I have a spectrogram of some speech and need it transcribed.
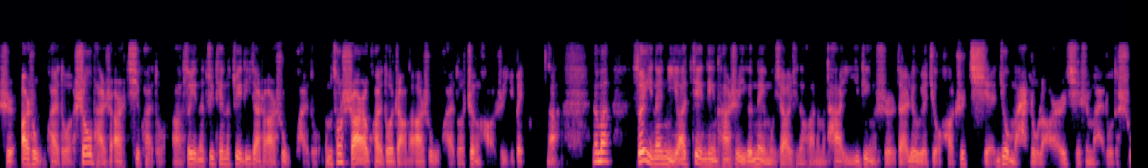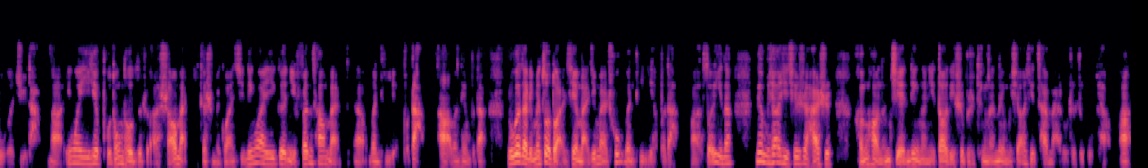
是二十五块多，收盘是二十七块多啊，所以呢这天的最低价是二十五块多，那么从十二块多涨到二十五块多，正好是一倍啊。那么所以呢你要鉴定它是一个内幕消息的话，那么它一定是在六月九号之前就买入了，而且是买入的数额巨大啊。因为一些普通投资者啊少买一个是没关系，另外一个你分仓买啊问题也不大啊，问题不大。如果在里面做短线买进卖出，问题也不大啊。所以呢内幕消息其实还是很好能鉴定的，你到底是不是听了内幕消息才买入这只股票啊？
